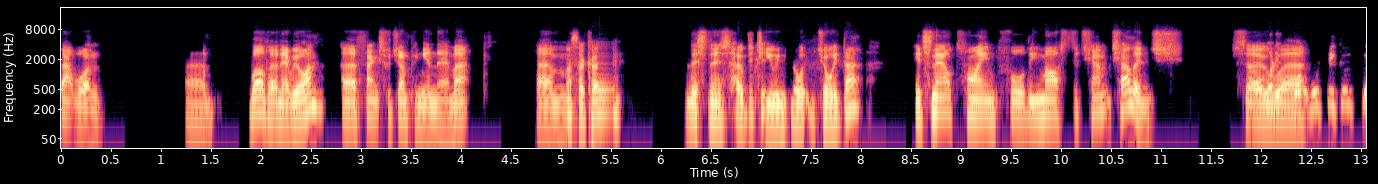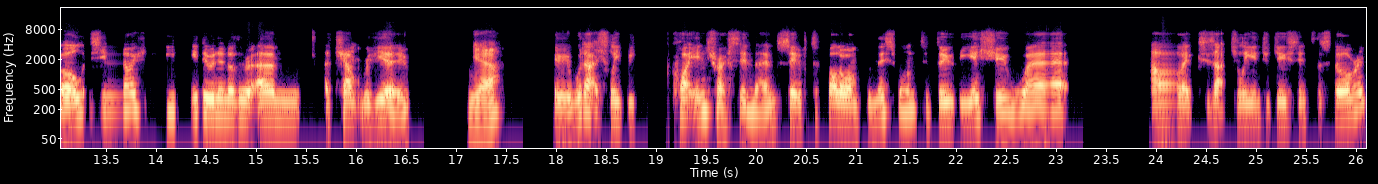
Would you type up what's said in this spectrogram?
that one. Um, well done, everyone. Uh, thanks for jumping in there, Matt. Um, That's okay. listeners, hope Did you, enjoy, enjoyed that. It's now time for the Master Champ Challenge. So what, uh, what would be good, Goal, is you know, you- you're doing another um a champ review, yeah, it would actually be quite interesting then, so if to follow on from this one, to do the issue where Alex is actually introduced into the story.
